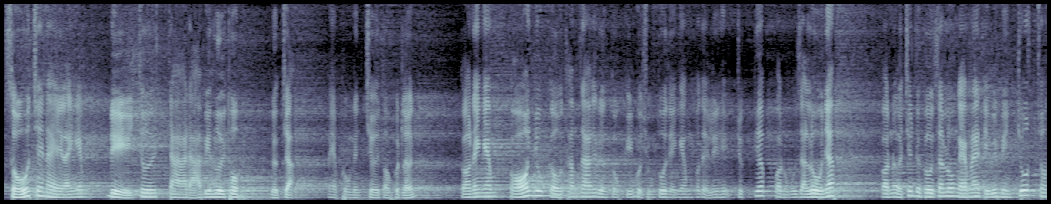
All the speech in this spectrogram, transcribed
Số trên này là anh em để chơi trà đá bia hơi thôi được chưa anh em không nên chơi to quất lớn. Còn anh em có nhu cầu tham gia cái đường cầu kín của chúng tôi thì anh em có thể liên hệ trực tiếp qua đường Zalo nhé. Còn ở trên đường cầu Zalo ngày hôm nay thì bên mình chốt cho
